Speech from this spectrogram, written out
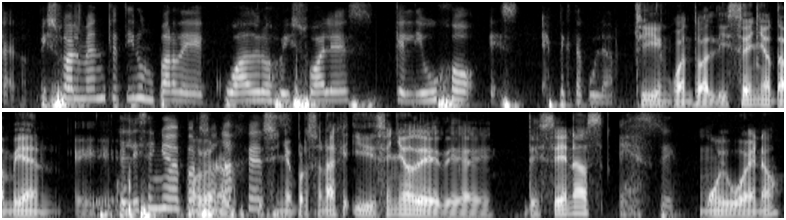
Claro. Visualmente tiene un par de cuadros visuales que el dibujo es espectacular. Sí, en cuanto al diseño también, eh, El diseño de bueno, el personajes. diseño de y diseño de, de, de escenas es Sí. muy bueno,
